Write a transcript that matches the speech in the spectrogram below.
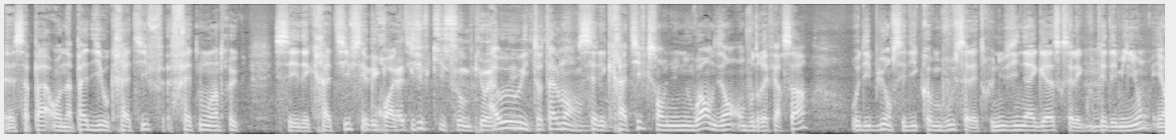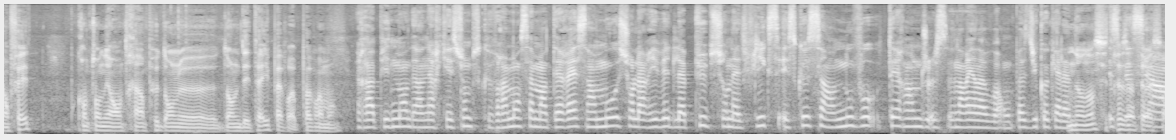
Euh, Ça pas, on n'a pas dit aux créatifs, faites-nous un truc. C'est des créatifs, c'est proactif. créatifs qui sont qui Ah oui, oui, totalement. C'est les créatifs qui sont venus nous voir en disant on voudrait faire ça. Au début, on s'est dit comme vous, ça allait être une usine à gaz, que ça allait coûter des millions. Et en fait, quand on est rentré un peu dans le, dans le détail, pas, vra- pas vraiment. Rapidement, dernière question, parce que vraiment ça m'intéresse. Un mot sur l'arrivée de la pub sur Netflix. Est-ce que c'est un nouveau terrain de jeu? Ça n'a rien à voir, on passe du coq à la Non, non, c'est très intéressant,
